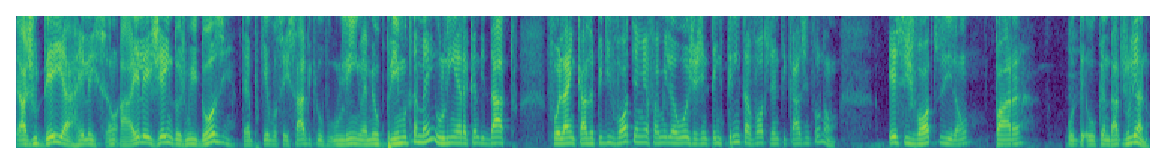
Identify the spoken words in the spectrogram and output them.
ajudei a reeleição, a eleger em 2012, até porque vocês sabem que o, o, Linho é meu primo também. O Linho era candidato, foi lá em casa pedir voto e a minha família hoje, a gente tem 30 votos dentro de casa. A gente falou: não, esses votos irão para o, o candidato Juliano.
